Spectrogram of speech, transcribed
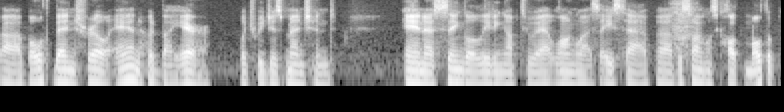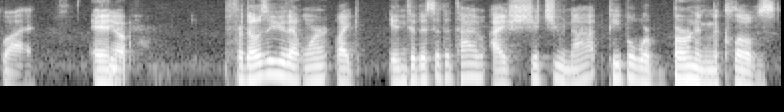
uh, both Been Trill and Hood by Air, which we just mentioned, in a single leading up to At Long Last ASAP. Uh, the song was called Multiply. And Yep. for those of you that weren't like into this at the time, I shit you not, people were burning the clothes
